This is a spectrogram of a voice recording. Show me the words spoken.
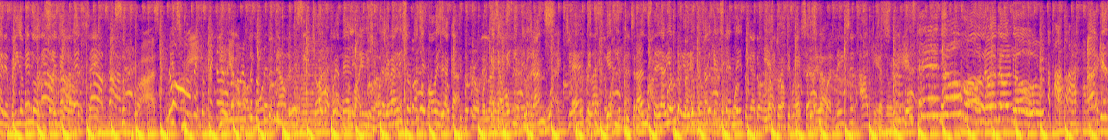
En Feliz Domingo diciendo. No, esto me. Yo voy a pegar el estribillo. Por el estribillo no te moves de acá. Porque esa voz. Trans. ¿eh? Esta es Getting to Trans. Te- Había una que Este es I Can Stand It y es 24-7. Ahí va. I can stand no more, no, no, no. I can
